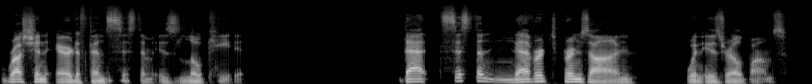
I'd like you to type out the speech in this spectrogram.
Russian air defense system is located. That system never turns on when Israel bombs.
